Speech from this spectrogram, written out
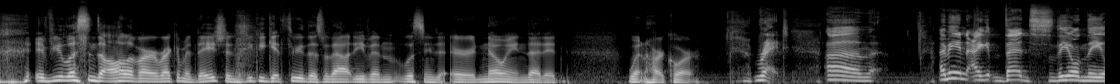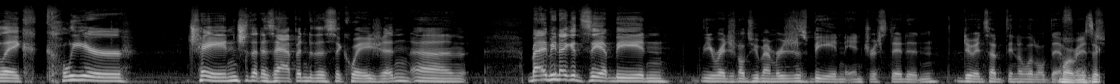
if you listen to all of our recommendations, you could get through this without even listening to or knowing that it went hardcore. right. Um, I mean, I that's the only like clear change that has happened to this equation. Um, but I mean, I could see it being the original two members just being interested in doing something a little different. More music,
